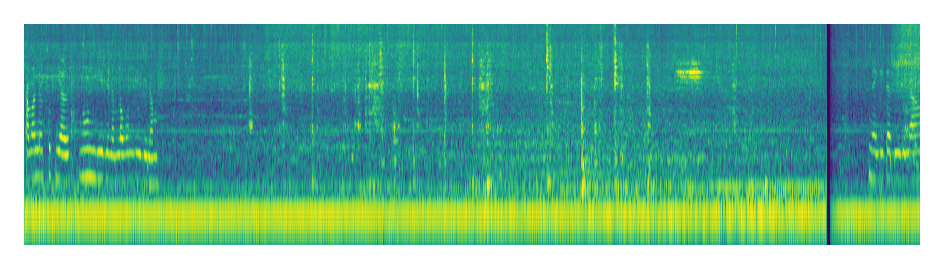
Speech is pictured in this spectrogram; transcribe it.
সামান্য একটু পেঁয়াজ, নুন দিয়ে দিলাম, লবণ দিয়ে দিলাম ম্যাগিটা দিয়ে দিলাম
